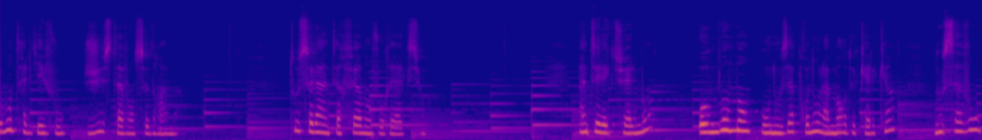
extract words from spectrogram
Comment alliez-vous juste avant ce drame? Tout cela interfère dans vos réactions. Intellectuellement, au moment où nous apprenons la mort de quelqu'un, nous savons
